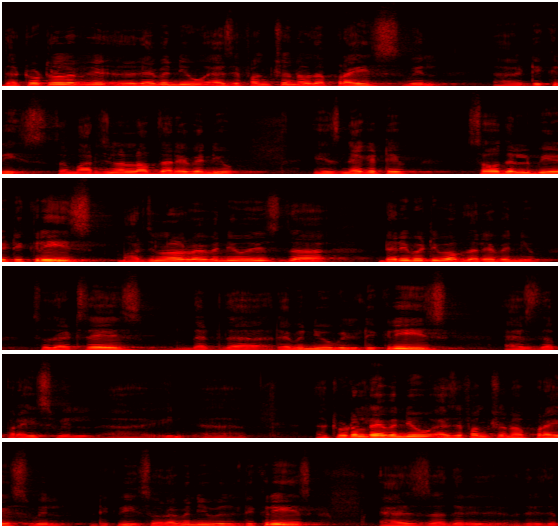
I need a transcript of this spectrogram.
the total re revenue as a function of the price will uh, decrease. So, marginal of the revenue is negative. So, there will be a decrease marginal revenue is the derivative of the revenue. So, that says that the revenue will decrease as the price will uh, in, uh, total revenue as a function of price will decrease. So, revenue will decrease as uh, there is there is a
